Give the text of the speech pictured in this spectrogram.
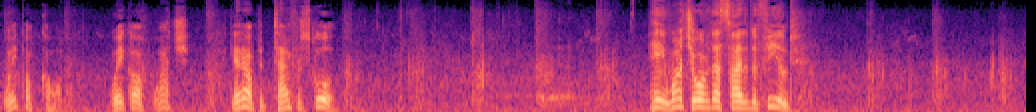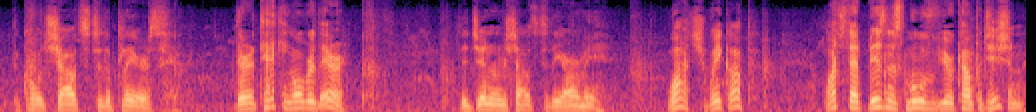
Wake up call. Wake up. Watch. Get up. It's time for school. Hey, watch over that side of the field. The coach shouts to the players. They're attacking over there. The general shouts to the army. Watch. Wake up. Watch that business move of your competition.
